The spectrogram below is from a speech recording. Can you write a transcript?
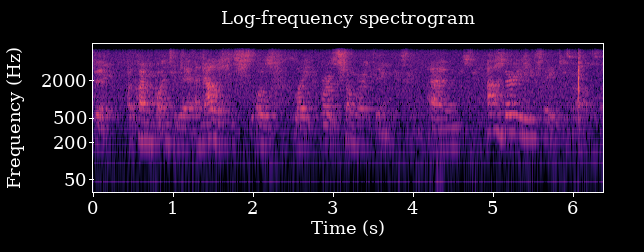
but I kind of got into the analysis of like right songwriting um, at a very early stage as well. So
